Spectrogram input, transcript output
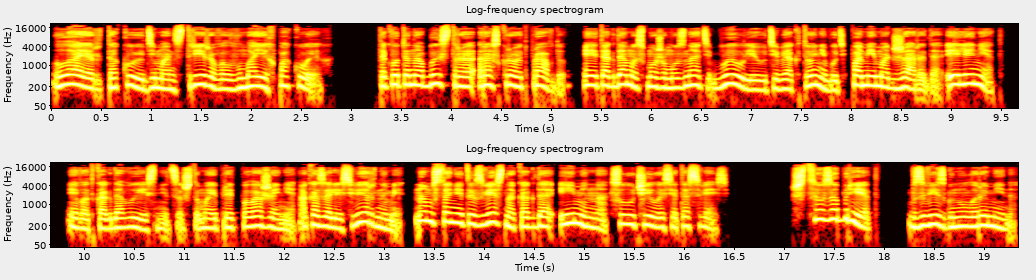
Лайер такую демонстрировал в моих покоях. Так вот она быстро раскроет правду, и тогда мы сможем узнать, был ли у тебя кто-нибудь помимо Джареда или нет. И вот когда выяснится, что мои предположения оказались верными, нам станет известно, когда именно случилась эта связь. «Что за бред?» — взвизгнула Ремина.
